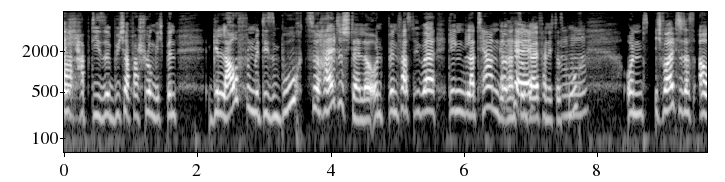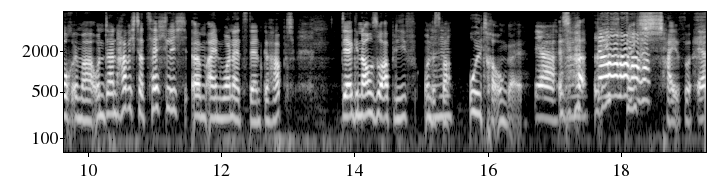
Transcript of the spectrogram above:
ich, ich habe diese Bücher verschlungen. Ich bin gelaufen mit diesem Buch zur Haltestelle und bin fast über gegen Laternen gerannt. Okay. So geil fand ich das Buch. Und ich wollte das auch immer. Und dann habe ich tatsächlich ähm, einen One-Night-Stand gehabt, der genau so ablief. Und es war ultra ungeil. Ja. Es war richtig scheiße. Ja.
